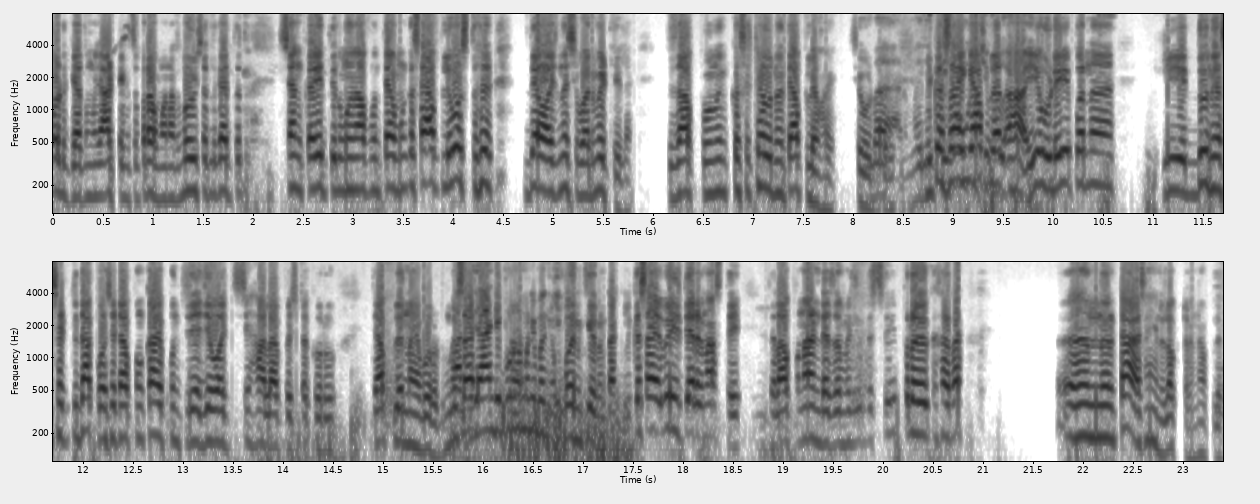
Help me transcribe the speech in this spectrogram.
थोडक्यात म्हणजे अटॅकचं प्रमाण भविष्यात काय तर शंका येतील म्हणून आपण त्यामुळे कसं आपली वस्तू देवाच्या नशिबाने भेटलेलं आहे. तिचं आपण कसं ठेवणं ते आपलं आहे शेवट म्हणजे कसं आहे की आपल्याला हा एवढे पण की दुनियासाठी दाखवासाठी आपण काय पण तिच्या जीवाची हाल अपेक्षा करू ते आपलं नाही बरोबर. पूर्णपणे बंद करून टाकली. कसं आहे व्हेजिटेरियन असते त्याला आपण अंड्याचा म्हणजे प्रयोग कसा टाळा सांगितलं डॉक्टरने आपल्या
